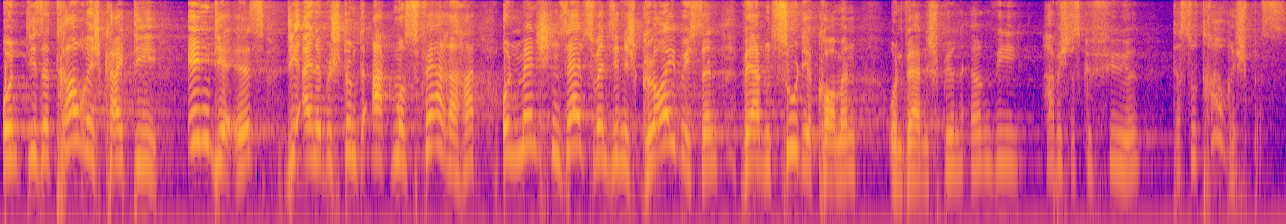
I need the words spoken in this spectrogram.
Und diese Traurigkeit, die in dir ist, die eine bestimmte Atmosphäre hat und Menschen, selbst wenn sie nicht gläubig sind, werden zu dir kommen und werden spüren, irgendwie habe ich das Gefühl, dass du traurig bist.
